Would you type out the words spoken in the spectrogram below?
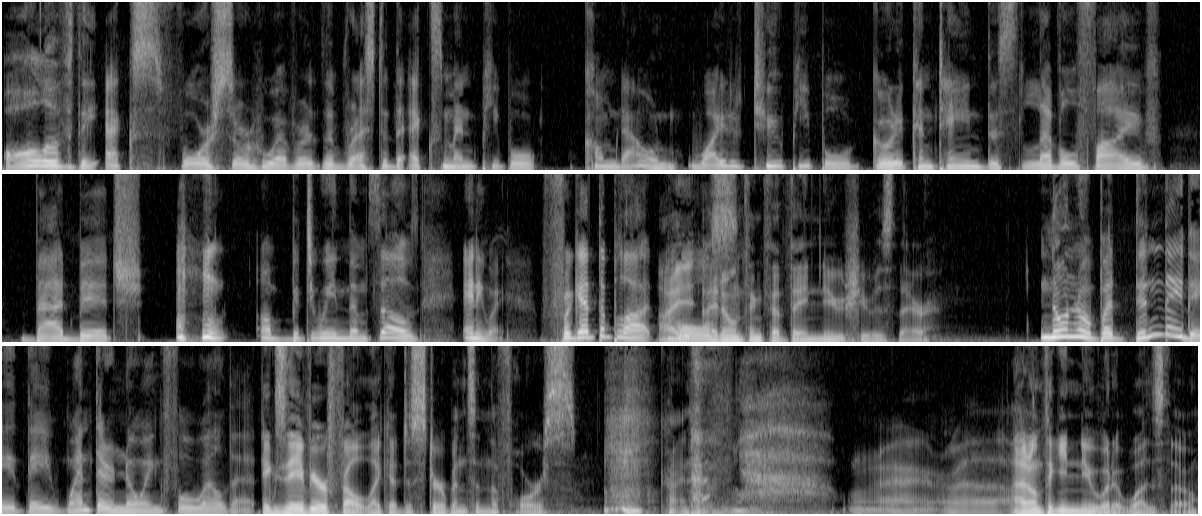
all of the X Force or whoever the rest of the X Men people come down? Why do two people go to contain this level five bad bitch between themselves? Anyway, forget the plot I, holes. I don't think that they knew she was there. No, no, but didn't they? They they went there knowing full well that. Xavier felt like a disturbance in the force, kind of. I don't think he knew what it was though.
